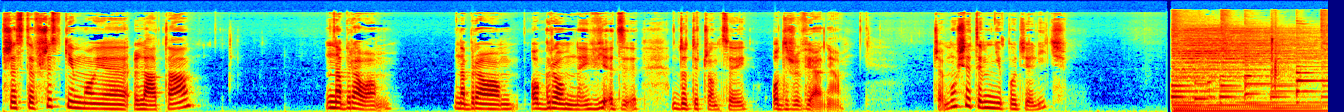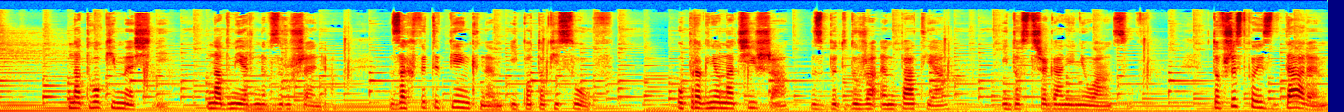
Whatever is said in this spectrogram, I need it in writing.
przez te wszystkie moje lata nabrałam, nabrałam ogromnej wiedzy dotyczącej odżywiania. Czemu się tym nie podzielić? Natłoki myśli, nadmierne wzruszenia, zachwyty pięknem i potoki słów, upragniona cisza, zbyt duża empatia i dostrzeganie niuansów. To wszystko jest darem,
